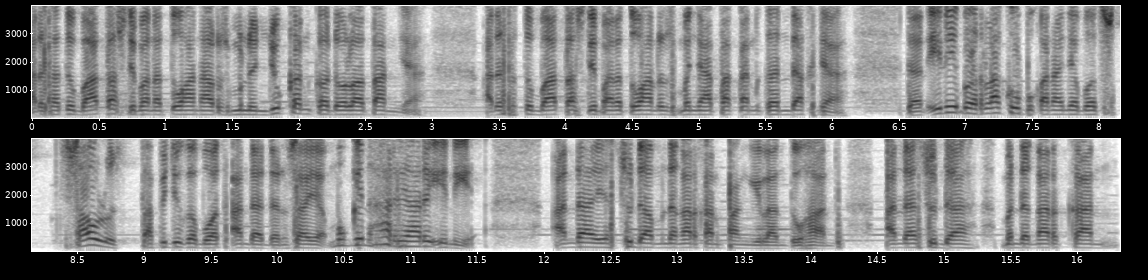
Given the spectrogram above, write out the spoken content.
ada satu batas di mana Tuhan harus menunjukkan kedaulatannya. Ada satu batas di mana Tuhan harus menyatakan kehendaknya. Dan ini berlaku bukan hanya buat Saulus, tapi juga buat Anda dan saya. Mungkin hari-hari ini Anda sudah mendengarkan panggilan Tuhan. Anda sudah mendengarkan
